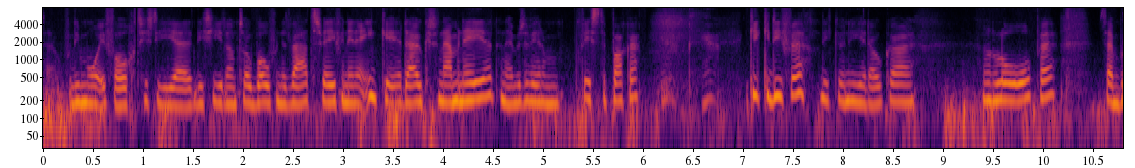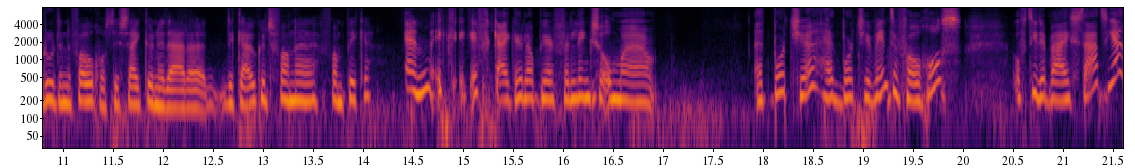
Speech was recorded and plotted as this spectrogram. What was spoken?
Van die mooie vogeltjes, die, die zie je dan zo boven het water zweven. En in één keer duiken ze naar beneden. Dan hebben ze weer een vis te pakken. Ja. Kiekerdieven, die kunnen hier ook eh hun lol op. Hè. Het zijn broedende vogels, dus zij kunnen daar eh, de kuikens van, eh, van pikken. En ik, ik even kijken, ik loop hier even links om eh, het bordje, het bordje wintervogels. Of die erbij staat. Ja,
